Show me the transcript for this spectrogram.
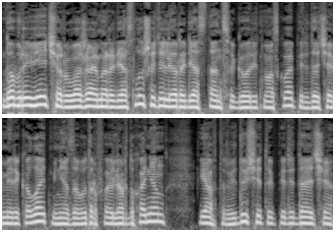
Добрый вечер, уважаемые радиослушатели. Радиостанция «Говорит Москва», передача «Америка Лайт». Меня зовут Рафаэль Ардуханян, я автор ведущей этой передачи.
